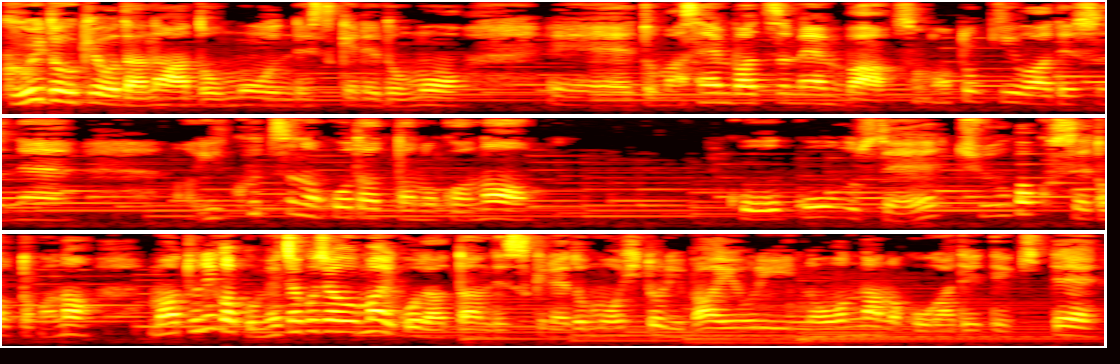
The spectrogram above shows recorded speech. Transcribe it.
ごい度胸だなと思うんですけれども、えっ、ー、と、まあ、選抜メンバー、その時はですね、いくつの子だったのかな？高校生？中学生だったかな？まあ、とにかくめちゃくちゃうまい子だったんですけれども、一人バイオリンの女の子が出てきて、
